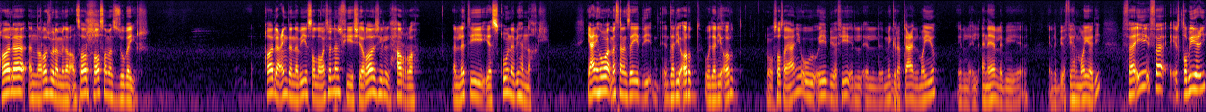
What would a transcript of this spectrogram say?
قال أن رجلا من الأنصار خاصم الزبير. قال عند النبي صلى الله عليه وسلم في شراج الحرة التي يسقون بها النخل. يعني هو مثلا زي ده ليه أرض وده ليه أرض ببساطه يعني وإيه بيبقى فيه ال- المجرى. بتاع المية ال- الاناه اللي بي اللي بيبقى فيها المية دي فإيه فالطبيعي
